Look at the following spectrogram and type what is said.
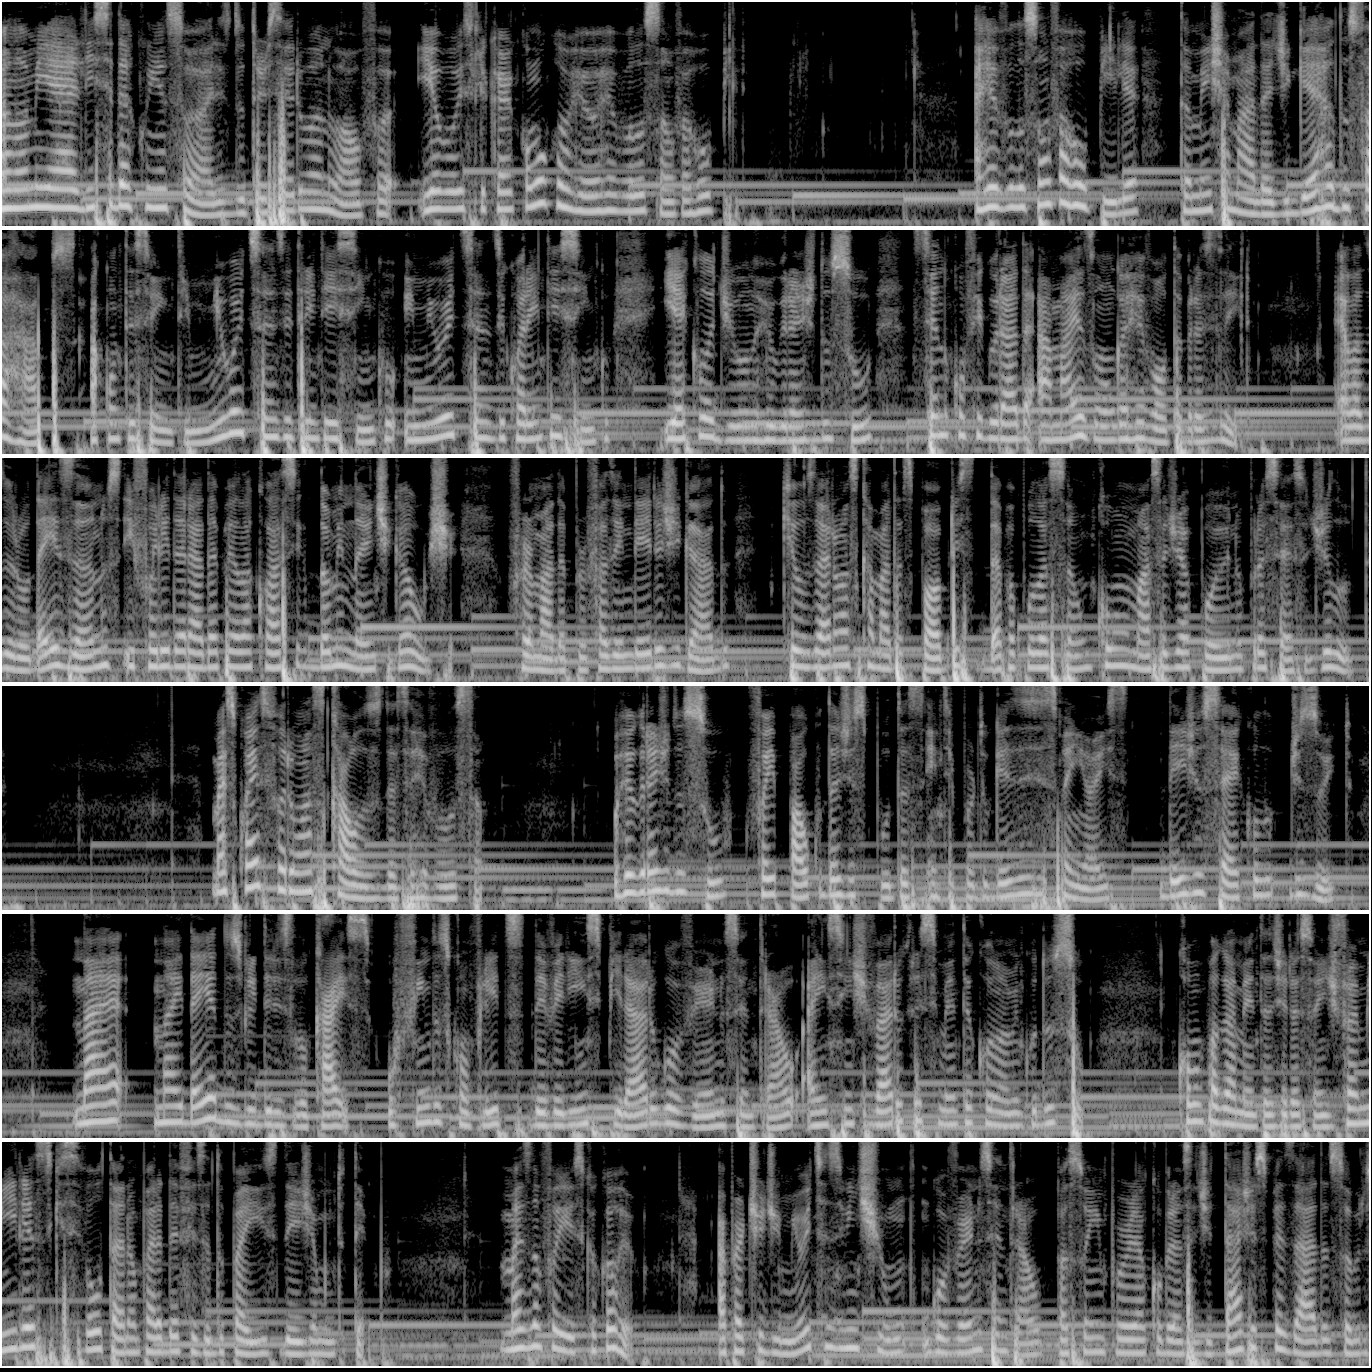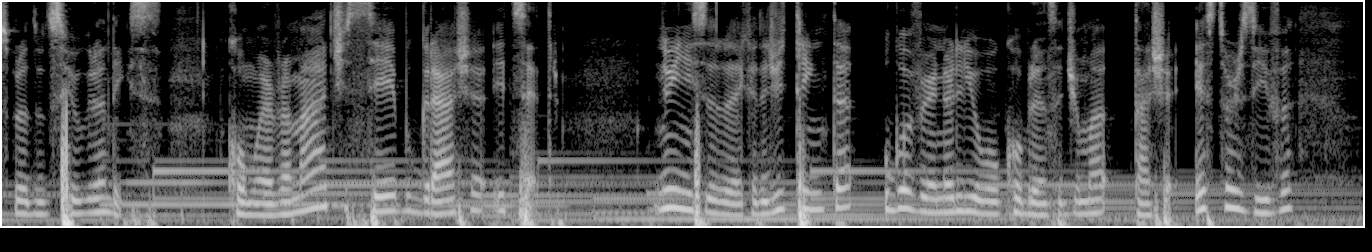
Meu nome é Alice da Cunha Soares, do terceiro ano Alfa, e eu vou explicar como ocorreu a Revolução Farroupilha. A Revolução Farroupilha, também chamada de Guerra dos Farrapos, aconteceu entre 1835 e 1845 e eclodiu no Rio Grande do Sul, sendo configurada a mais longa revolta brasileira. Ela durou 10 anos e foi liderada pela classe dominante gaúcha, formada por fazendeiros de gado que usaram as camadas pobres da população como massa de apoio no processo de luta. Mas quais foram as causas dessa revolução? O Rio Grande do Sul foi palco das disputas entre portugueses e espanhóis desde o século XVIII. Na, na ideia dos líderes locais, o fim dos conflitos deveria inspirar o governo central a incentivar o crescimento econômico do Sul, como pagamento às gerações de famílias que se voltaram para a defesa do país desde há muito tempo. Mas não foi isso que ocorreu. A partir de 1821, o governo central passou a impor a cobrança de taxas pesadas sobre os produtos rio-grandenses, como erva mate, sebo, graxa, etc. No início da década de 30, o governo aliou a cobrança de uma taxa extorsiva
